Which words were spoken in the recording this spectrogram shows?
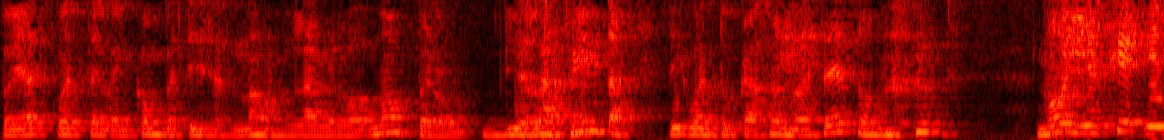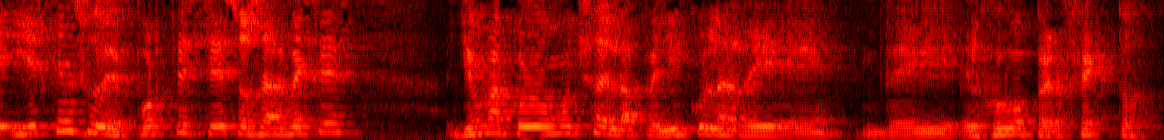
Pero ya después te ven competir y dices, no, la verdad no, pero dio la finta. Digo, en tu caso no es eso. No, y es que, y es que en su deporte es eso, o sea, a veces yo me acuerdo mucho de la película de, de El Juego Perfecto,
